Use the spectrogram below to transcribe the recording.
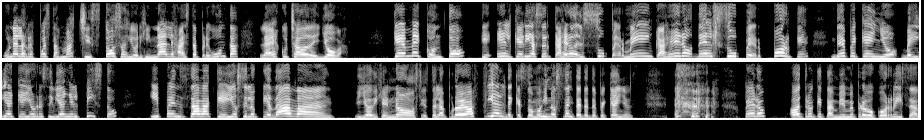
una de las respuestas más chistosas y originales a esta pregunta la he escuchado de Yoba, que me contó que él quería ser cajero del Superman, cajero del Super, porque de pequeño veía que ellos recibían el pisto y pensaba que ellos se lo quedaban. Y yo dije, no, si esta es la prueba fiel de que somos inocentes desde pequeños. Pero otro que también me provocó risa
